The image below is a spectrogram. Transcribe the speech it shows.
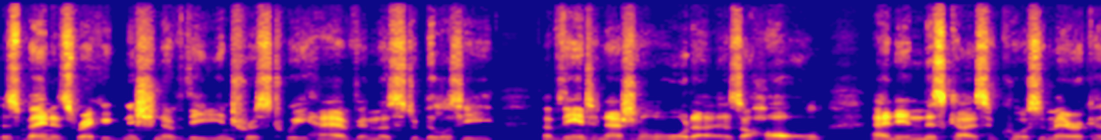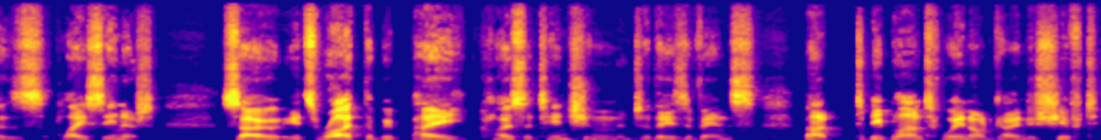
has been its recognition of the interest we have in the stability of the international order as a whole, and in this case, of course, America's place in it. So it's right that we pay close attention to these events, but to be blunt, we're not going to shift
